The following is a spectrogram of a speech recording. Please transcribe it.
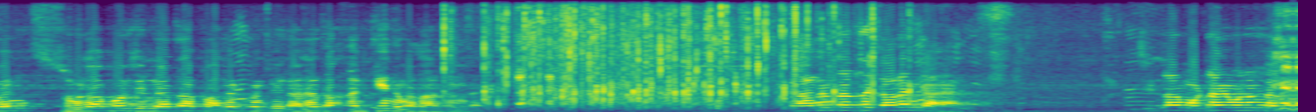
पण सोलापूर जिल्ह्याचा पालकमंत्री झाल्याचा आणखीन मला आनंद आहे. त्या आनंदाचं कारण काय? जिल्हा मोठा आहे म्हणून नव्हे.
